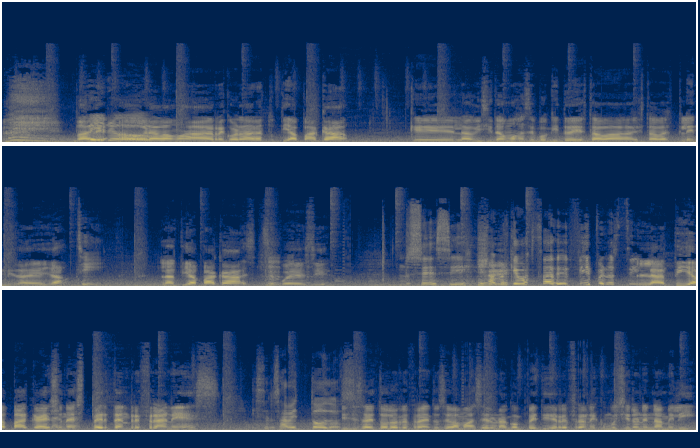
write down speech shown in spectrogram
Vale, Pero- ahora vamos a recordar a tu tía Paca, que la visitamos hace poquito y estaba, estaba espléndida ella. Sí, La tía Paca, ¿se puede decir? no sé, sí. Sí. A ver qué vas a decir, pero sí. La tía Paca es La una tía- experta en refranes Y se lo sabe todos. y se sabe todos los refranes. Entonces vamos a hacer una competi de refranes como hicieron en Amelie.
